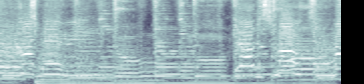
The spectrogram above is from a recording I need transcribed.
will tarry no more. God is no.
